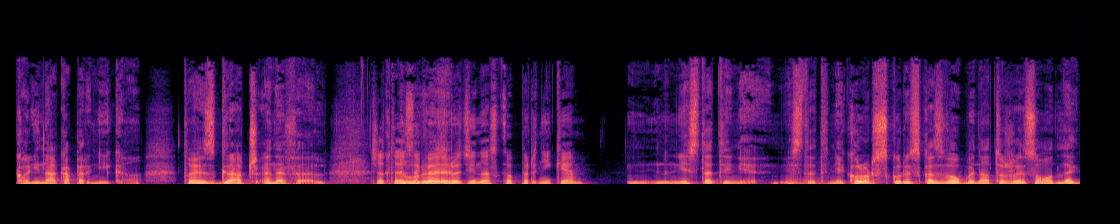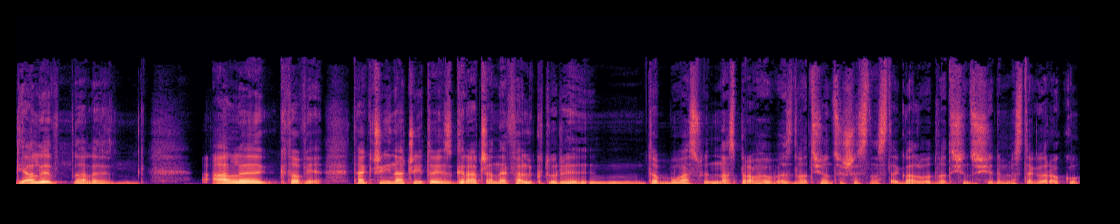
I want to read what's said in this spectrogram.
Kolina Kapernika. To jest gracz NFL. Czy to który... jest jakaś rodzina z Kopernikiem? Niestety nie, niestety nie. Kolor skóry wskazywałby na to, że są odległe, ale, ale ale kto wie. Tak czy inaczej to jest gracz NFL, który, to była słynna sprawa chyba z 2016 albo 2017 roku,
